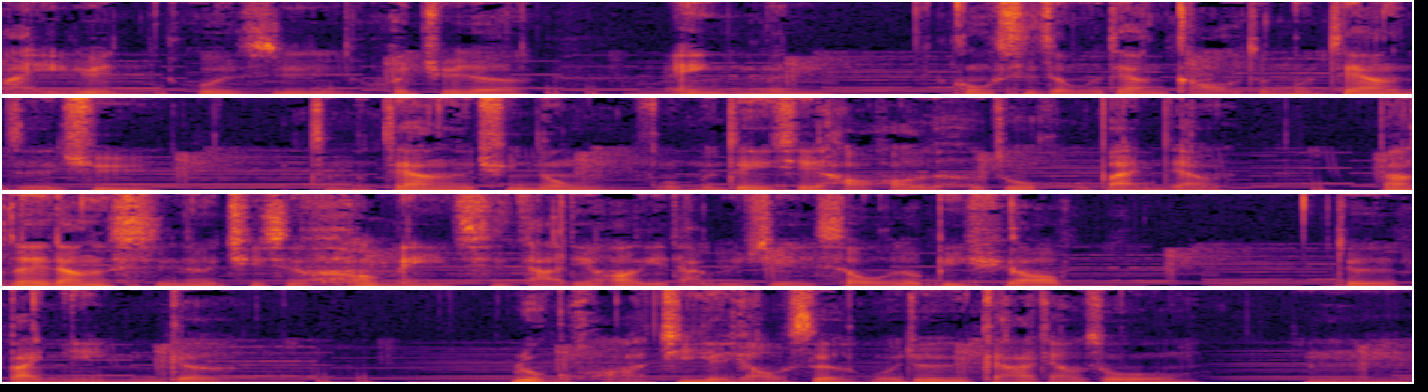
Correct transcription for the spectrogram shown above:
埋怨，或者是会觉得，哎、你们公司怎么这样搞？怎么这样子去？怎么这样的去弄我们这一些好好的合作伙伴？这样。然后在当时呢，其实我每一次打电话给 WJ 的时候，我都必须要就是扮演一个润滑剂的角色。我就是跟他讲说，嗯，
